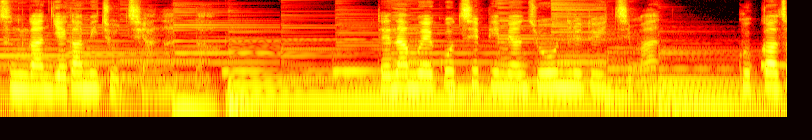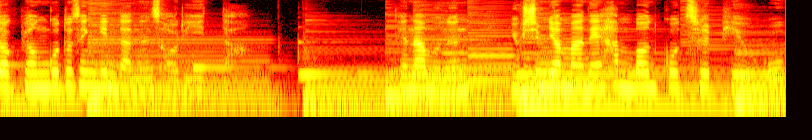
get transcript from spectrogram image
순간 예감이 좋지 않았다. 대나무에 꽃이 피면 좋은 일도 있지만 국가적 병고도 생긴다는 설이 있다. 대나무는 60년 만에 한 번 꽃을 피우고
